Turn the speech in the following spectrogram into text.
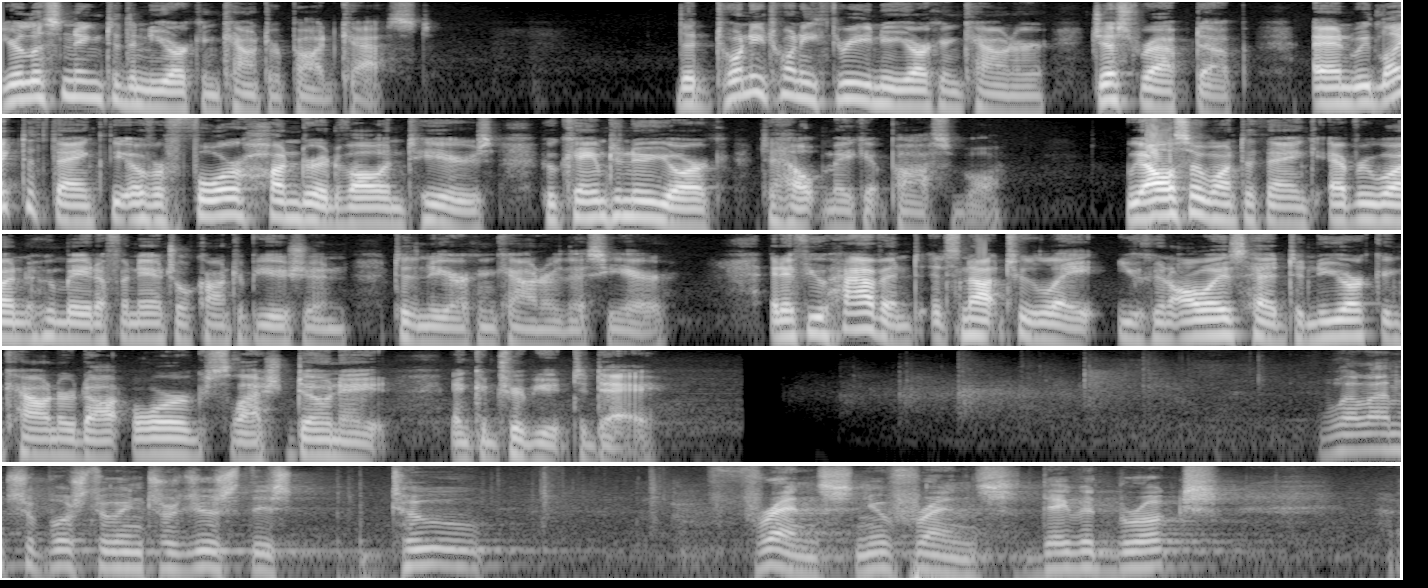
You're listening to the New York Encounter podcast. The 2023 New York Encounter just wrapped up, and we'd like to thank the over 400 volunteers who came to New York to help make it possible. We also want to thank everyone who made a financial contribution to the New York Encounter this year. And if you haven't, it's not too late. You can always head to newyorkencounter.org/donate and contribute today. Well, I'm supposed to introduce these two friends, new friends. David Brooks,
